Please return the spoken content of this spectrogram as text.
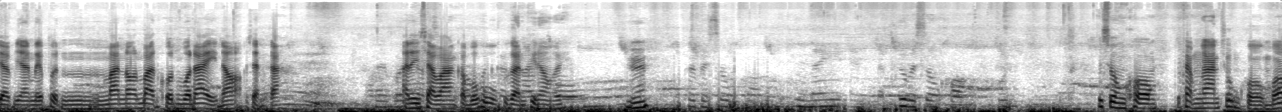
จำอย่างใดเพิ่นมานอนบ้านคนบ่ได้เนาะฉันกะ อันนี้ชาวบ้านก็บ่ฮู้คือกันพี่น้องเอ้ย หืมเคยไปส่งของอยู่ในอันแบบคือไปส่งของไปส่งของไปทำงานส่งของบ่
